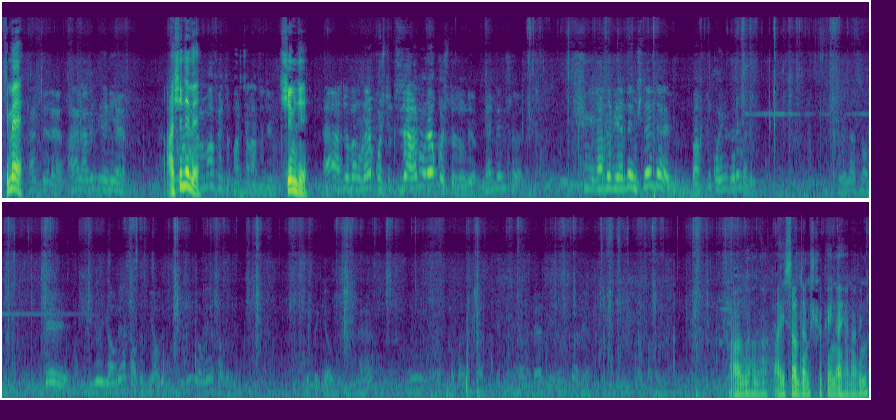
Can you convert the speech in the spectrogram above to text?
Kime? Ben söyle. Ayhan abinin en iyi. Aşını mi? Mahvetti parçaladı diyor. Şimdi. Ha diyor ben oraya koşturdum. Sizi aradım oraya koşturdum diyor. Neredeymiş o? Şu ileride bir yerdeymişler de baktım koyunu göremedim. Koyuna saldırdı. Şey, diyor yavruya saldırdı. Yavru yavruya saldırdı. Köpek yavru. Hı hı. Allah Allah. Ayı saldırmış köpeğin Ayhan abinin.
